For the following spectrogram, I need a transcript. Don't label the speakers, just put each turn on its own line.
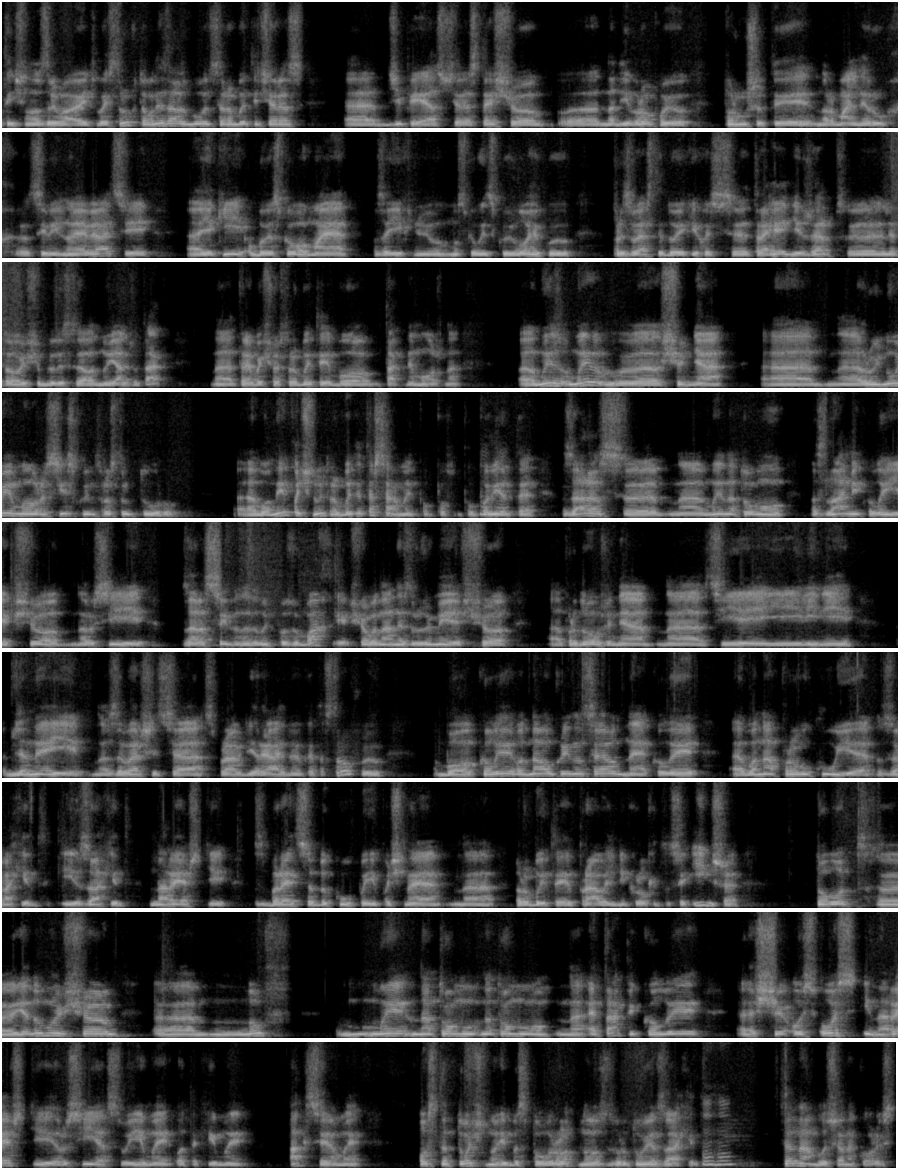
фактично зривають весь рух, то вони зараз будуть це робити через е, GPS, через те, що е, над Європою порушити нормальний рух цивільної авіації, е, який обов'язково має за їхньою московицькою логікою призвести до якихось трагедій, жертв для того, щоб люди сказали: ну як же так? Треба щось робити, бо так не можна. Ми, ми щодня руйнуємо російську інфраструктуру. Е, Вони почнуть робити те саме. по- по- по- Повірте, зараз е, ми на тому зламі, коли якщо Росії зараз сильно не дадуть по зубах, якщо вона не зрозуміє, що е, продовження цієї лінії для неї завершиться справді реальною катастрофою. Бо коли одна Україна це одне, коли вона провокує захід, і захід нарешті збереться докупи і почне е, робити правильні кроки, то це інше. То, от е, я думаю, що е, ну ми на тому на тому етапі, коли ще ось ось і нарешті Росія своїми отакими акціями остаточно і безповоротно згуртує захід.
Угу.
Це нам лише на користь.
